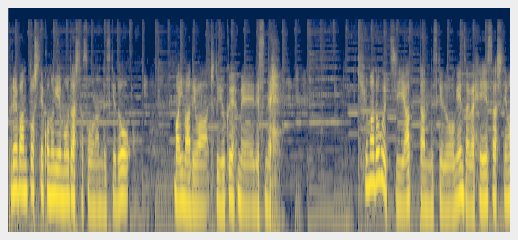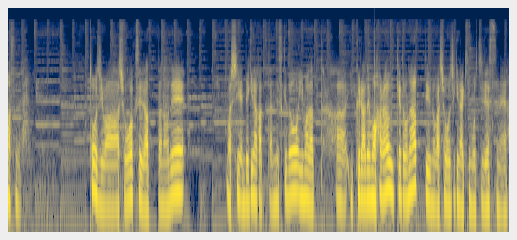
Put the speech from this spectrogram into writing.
プレ版としてこのゲームを出したそうなんですけど、まあ今ではちょっと行方不明ですね。寄付窓口あったんですけど、現在は閉鎖してますね。当時は小学生だったので、まあ支援できなかったんですけど、今だったらいくらでも払うけどなっていうのが正直な気持ちですね。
